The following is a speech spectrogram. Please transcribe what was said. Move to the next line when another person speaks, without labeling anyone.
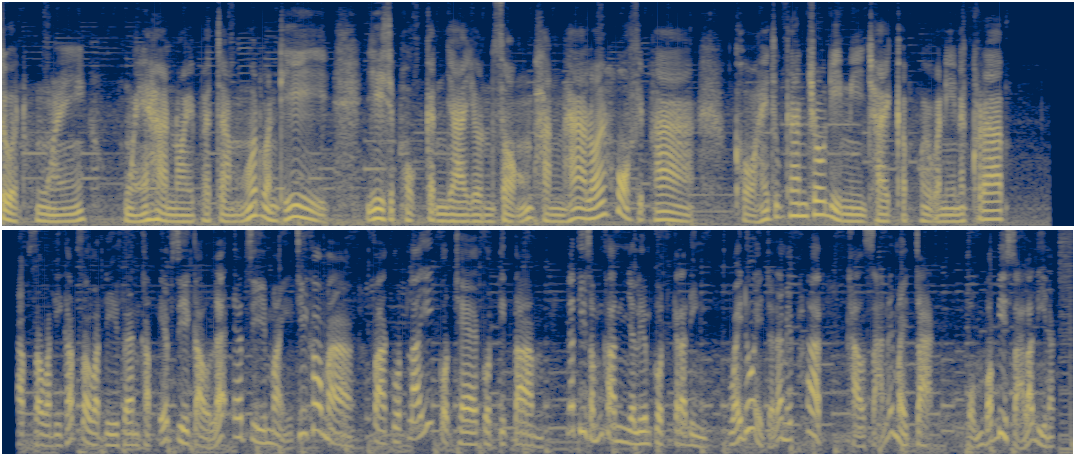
ตรวจหวย หวยฮานอยประจำงวดวันที่ 26 กันยายน 2565 ขอให้ทุกท่านโชคดีมีชัยกับหวยวันนี้นะครับ
ครับสวัสดีครับ สวัสดีแฟนคลับ FC เก่าและ FC ใหม่ที่เข้ามาฝากกดไลค์ กดแชร์ กดติดตาม และที่สำคัญอย่าลืมกดกระดิ่ง ไว้ด้วยจะได้ไม่พลาดข่าวสารใหม่ๆจาก ผมบ๊อบบี้สารดีนะครับ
